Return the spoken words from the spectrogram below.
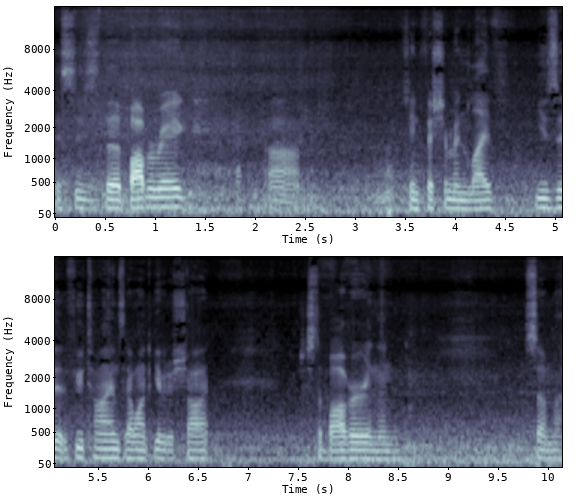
This is the bobber rig. Um, seen fishermen live use it a few times and I wanted to give it a shot. Just a bobber and then some uh,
